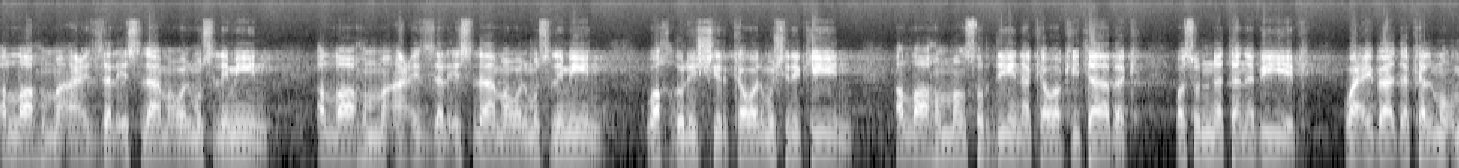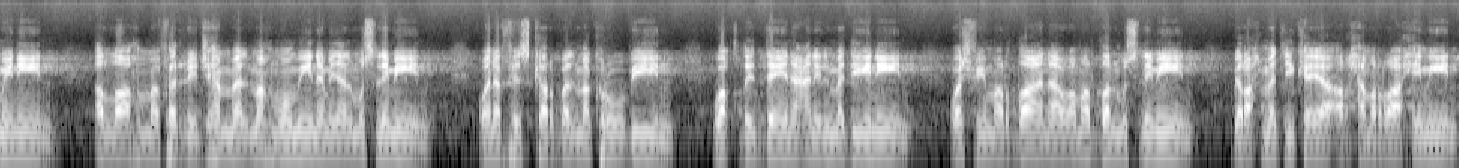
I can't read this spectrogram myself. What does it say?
اللهم أعز الإسلام والمسلمين اللهم أعز الإسلام والمسلمين واخذل الشرك والمشركين. اللهم انصر دينك وكتابك وسنة نبيك وعبادك المؤمنين. اللهم فرج هم المهمومين من المسلمين. ونفس كرب المكروبين واقض الدين عن المدينين واشف مرضانا ومرضى المسلمين برحمتك يا أرحم الراحمين.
